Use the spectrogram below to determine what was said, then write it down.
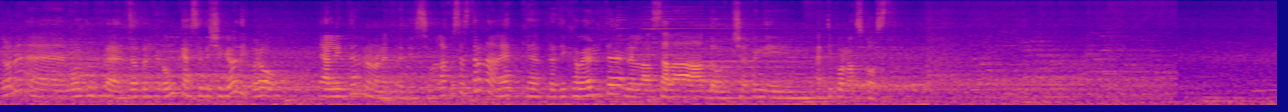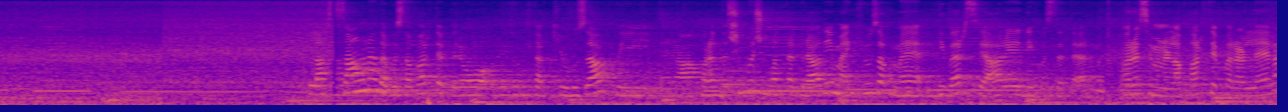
Non è molto fredda perché comunque è a 16 gradi però e all'interno non è freddissima. La cosa strana è che è praticamente nella sala docce, quindi è tipo nascosta. La sauna da questa parte però risulta chiusa, qui era 45-50 gradi ma è chiusa come diverse aree di queste terme. Ora siamo nella parte parallela,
